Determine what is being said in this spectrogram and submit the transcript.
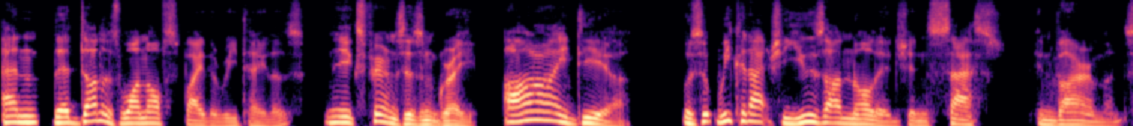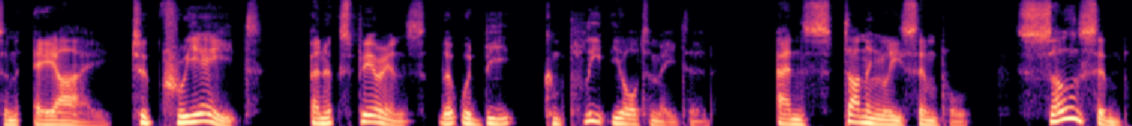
And they're done as one offs by the retailers. The experience isn't great. Our idea was that we could actually use our knowledge in SaaS environments and AI to create an experience that would be completely automated and stunningly simple. So simple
